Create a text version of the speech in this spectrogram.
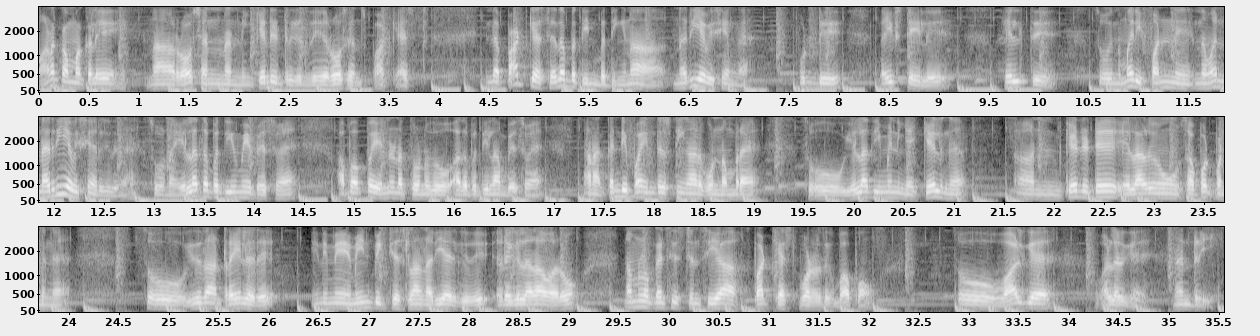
வணக்கம் மக்களே நான் ரோஷன் நீங்கள் கேட்டுட்ருக்கிறது ரோஷன்ஸ் பாட்காஸ்ட் இந்த பாட்காஸ்ட் எதை பற்றின்னு பார்த்தீங்கன்னா நிறைய விஷயங்க. Food lifestyle health so இந்த மாதிரி ஃபன்னு இந்த மாதிரி நிறைய விஷயம் இருக்குதுங்க. ஸோ நான் எல்லாத்த பற்றியுமே பேசுவேன். அப்பப்போ என்னென்ன தோணுதோ அதை பற்றிலாம் பேசுவேன். ஆனால் கண்டிப்பாக இன்ட்ரெஸ்டிங்காக இருக்கும்னு நம்புகிறேன் ஸோ எல்லாத்தையுமே நீங்கள் கேளுங்க. கேட்டுட்டு எல்லோரும் சப்போர்ட் பண்ணுங்கள் ஸோ இதுதான் ட்ரெய்லரு இனிமேல் மெயின் பிக்சர்ஸ்லாம் நிறைய இருக்குது. ரெகுலராக வரும். நம்மளும் கன்சிஸ்டன்சியாக பாட்காஸ்ட் போடுறதுக்கு பார்ப்போம். ஸோ வாழ்க வளர்க. நன்றி.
